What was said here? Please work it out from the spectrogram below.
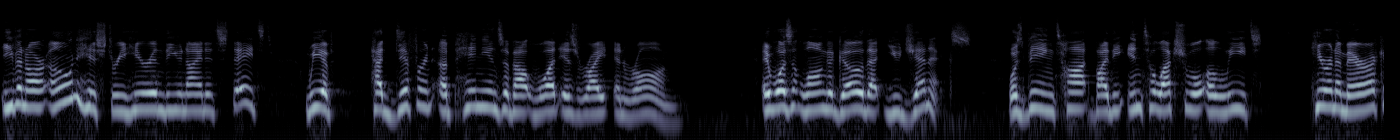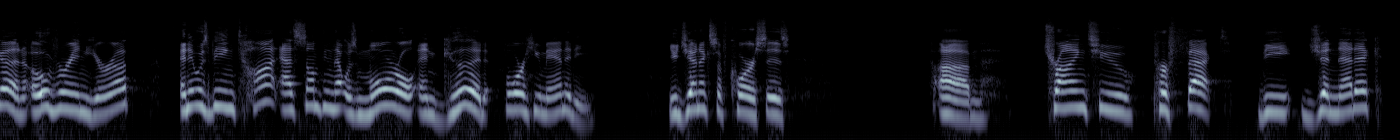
Even our own history here in the United States, we have had different opinions about what is right and wrong. It wasn't long ago that eugenics was being taught by the intellectual elites here in America and over in Europe, and it was being taught as something that was moral and good for humanity. Eugenics, of course, is um, trying to perfect the genetic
